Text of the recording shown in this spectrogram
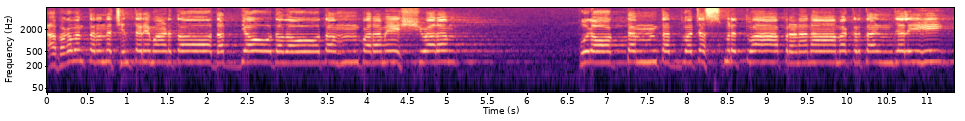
ಆ ಭಗವಂತನನ್ನು ಚಿಂತನೆ ಮಾಡ್ತೋ, ದದ್ಯೋ ದದೋತಂ ಪರಮೇಶ್ವರಂ, ಪುರೋಕ್ತಂ ತದ್ವಚ ಸ್ಮೃತ್ವ ಪ್ರಣನಾಮ ಕೃತಾಂಜಲಿ.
